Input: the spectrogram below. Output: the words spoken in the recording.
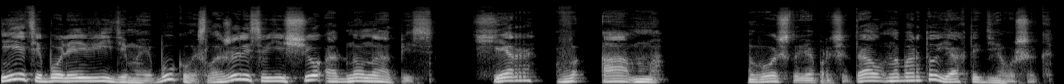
и эти более видимые буквы сложились в еще одну надпись «Хер в Ам». Вот что я прочитал на борту яхты девушек.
